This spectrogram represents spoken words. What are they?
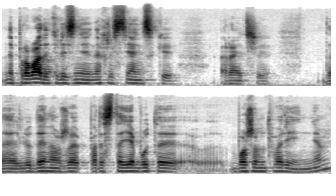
не провадить різні нехристиянські речі, де людина вже перестає бути е, Божим творінням.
